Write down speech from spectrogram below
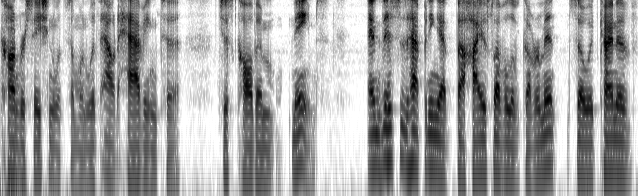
conversation with someone without having to just call them names. And this is happening at the highest level of government, so it kind of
